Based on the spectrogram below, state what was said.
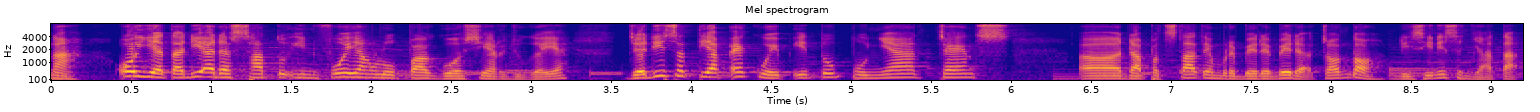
Nah, oh iya tadi ada satu info yang lupa gue share juga ya. Jadi setiap equip itu punya chance uh, dapat stat yang berbeda-beda. Contoh, di sini senjata.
